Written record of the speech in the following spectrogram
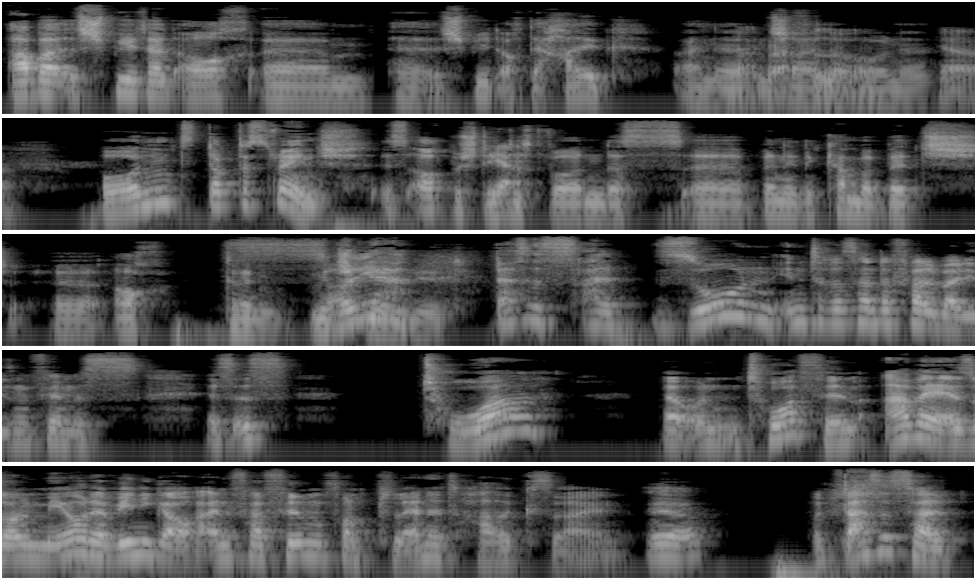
aber es spielt halt auch ähm, äh, es spielt auch der Hulk eine Mark entscheidende. Rolle. Ja. Und Doctor Strange ist auch bestätigt worden, dass äh, Benedict Cumberbatch äh, auch drin Soll mitspielen ja. wird. Das ist halt so ein interessanter Fall bei diesem Film. Es, es ist Thor äh, und ein Thor-Film, aber er soll mehr oder weniger auch eine Verfilmung von Planet Hulk sein. Ja. Und das ist halt,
